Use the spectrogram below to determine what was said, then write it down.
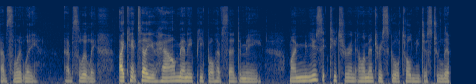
Absolutely. Absolutely. I can't tell you how many people have said to me, my music teacher in elementary school told me just to lip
